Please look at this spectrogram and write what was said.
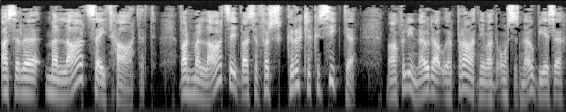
as hulle melaatsheid gehad het. Want melaatsheid was 'n verskriklike siekte. Maar ek wil nie nou daaroor praat nie want ons is nou besig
